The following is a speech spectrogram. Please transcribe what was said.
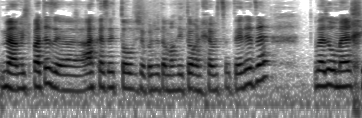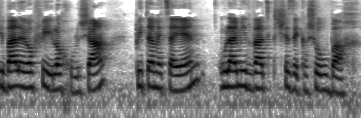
מהמשפט הזה היה כזה טוב, שפשוט אמרתי, טוב, אני חייבת לצטט את זה. ואז הוא אומר, חיבה ליופי היא לא חולשה. פיתה מציין, אולי מלבד שזה קשור בך.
